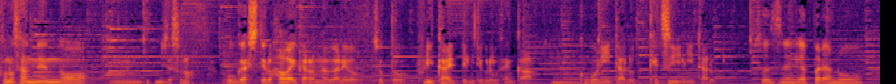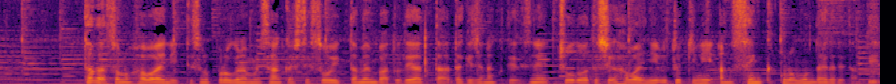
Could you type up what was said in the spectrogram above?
この3年の、うん、じゃあその僕が知ってるハワイからの流れをちょっと振り返ってみてくれませんか、うん。ここに至る決意に至る、そうですね。やっぱりあのただそのハワイに行ってそのプログラムに参加してそういったメンバーと出会っただけじゃなくてですねちょうど私がハワイにいる時にあの尖閣の問題が出たんです、うん。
